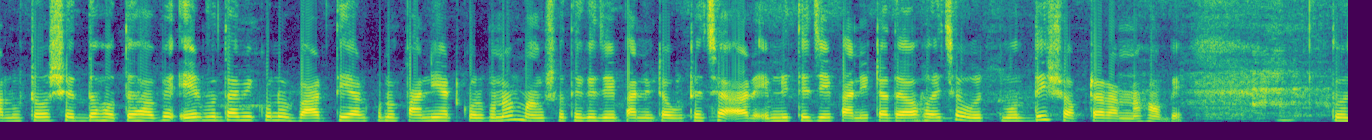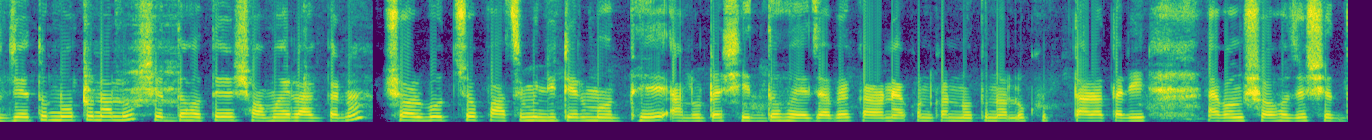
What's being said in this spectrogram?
আলুটাও সেদ্ধ হতে হবে। এর মধ্যে আমি কোনো বাড়তি আর কোনো পানি অ্যাড করব না। মাংস থেকে যে পানিটা উঠেছে আর এমনিতে যে পানিটা দেওয়া হয়েছে, ওর মধ্যেই সবটা রান্না হবে। তো যেহেতু নতুন আলু সেদ্ধ হতে সময় লাগবে না, সর্বোচ্চ পাঁচ মিনিটের মধ্যে আলুটা সিদ্ধ হয়ে যাবে, কারণ এখনকার নতুন আলু খুব তাড়াতাড়ি এবং সহজে সেদ্ধ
